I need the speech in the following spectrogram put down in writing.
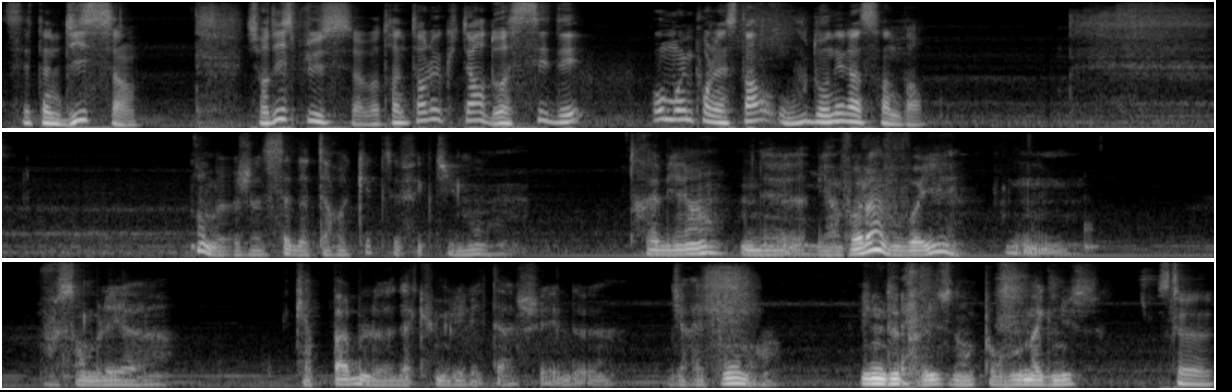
c'est un 10. Sur 10, plus, votre interlocuteur doit céder, au moins pour l'instant, ou vous donner l'ascendant. Non, bah, je cède à ta requête, effectivement. Très bien. Euh, bien voilà, vous voyez. Vous semblez euh, capable d'accumuler les tâches et de d'y répondre. Une de plus, donc, pour vous, Magnus. Parce que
